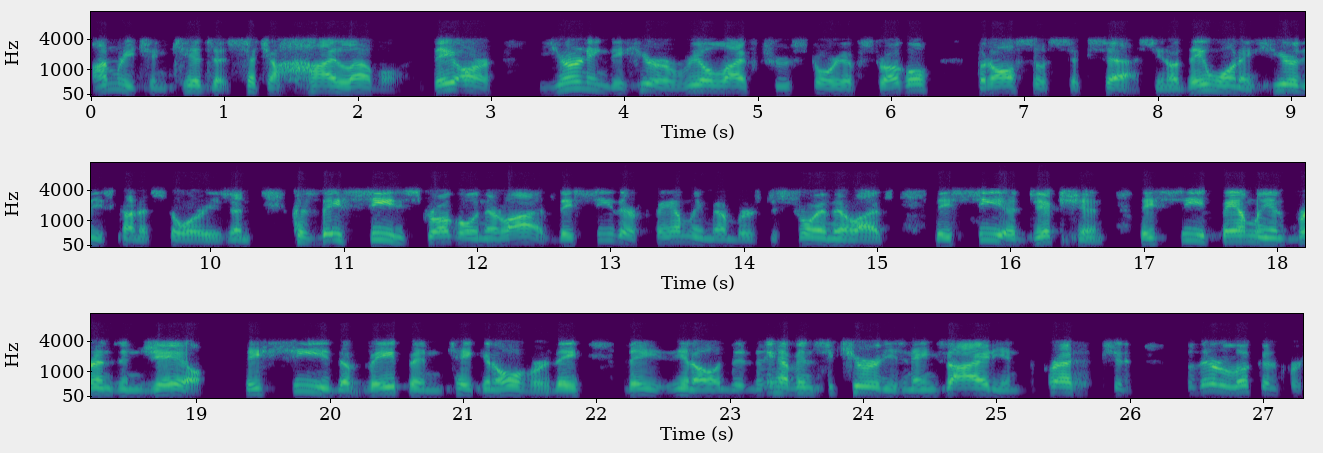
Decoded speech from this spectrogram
I'm reaching kids at such a high level. They are yearning to hear a real life, true story of struggle, but also success. You know, they want to hear these kind of stories and because they see struggle in their lives. They see their family members destroying their lives. They see addiction. They see family and friends in jail they see the vaping taking over. They they you know they, they have insecurities and anxiety and depression. So they're looking for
